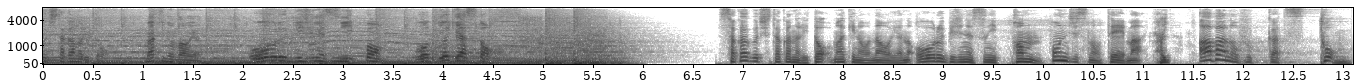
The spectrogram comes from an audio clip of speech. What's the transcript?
口貴教と牧野直哉オールビジネス日本ポッドキャスト。坂口貴教と牧野直哉のオールビジネス日本。本日のテーマはい。アバの復活とうん。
